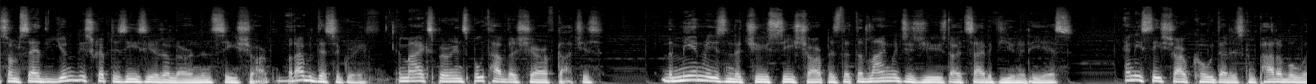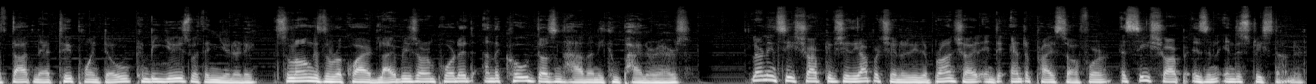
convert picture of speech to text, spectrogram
Some say the UnityScript is easier to learn than C Sharp, but I would disagree. In my experience, both have their share of gotchas. The main reason to choose C Sharp is that the language Ace used outside of Unity is. Any C Sharp code that is compatible with .NET 2.0 can be used within Unity, so long as the required libraries are imported and the code doesn't have any compiler errors. Learning C Sharp gives you the opportunity to branch out into enterprise software as C Sharp is an industry standard.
